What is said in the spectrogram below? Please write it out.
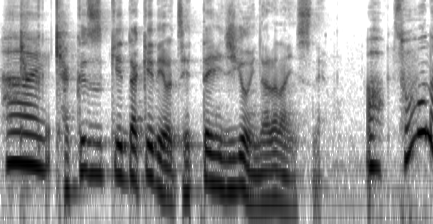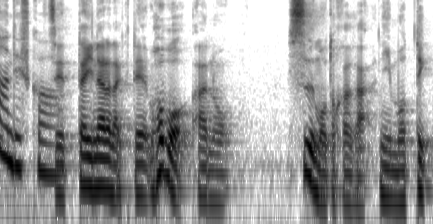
はい。客付けだけでは絶対に事業にならないんですね。あそうなんですか。絶対にならなくてほぼあのスーモとかがに持って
